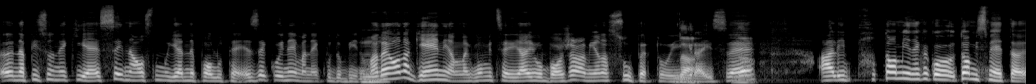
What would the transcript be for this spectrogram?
e, napisao neki esej na osnovu jedne poluteze koji nema neku dubinu. Mhm. Mada je ona genijalna glumica i ja ju obožavam i ona super tu igra Da, i sve. da. Ali to mi je nekako, to mi smeta.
